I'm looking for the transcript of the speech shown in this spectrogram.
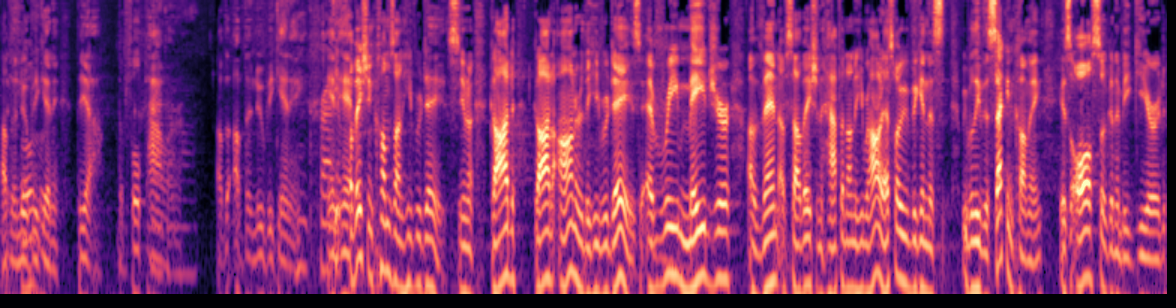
of the the, new beginning. Yeah, the full power of the, of the new beginning Incredible. in him. Salvation comes on Hebrew days. You know, God, God honored the Hebrew days. Every major event of salvation happened on the Hebrew holiday. That's why we begin this. We believe the second coming is also going to be geared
